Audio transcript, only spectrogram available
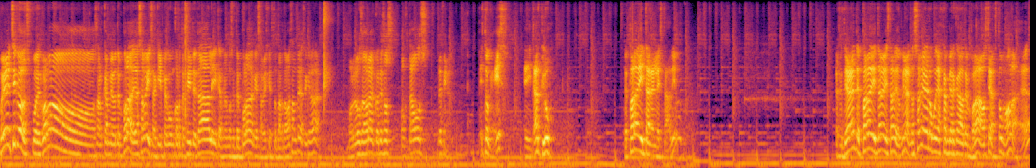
Muy bien, chicos, pues vámonos al cambio de temporada, ya sabéis, aquí pego un cortecito y tal, y cambiamos de temporada, que sabéis que esto tarda bastante, así que nada. Volvemos ahora con esos octavos de final. ¿Esto qué es? Editar club. ¿Es para editar el estadio? Efectivamente, es para editar el estadio. Mira, no sabía que lo podías cambiar cada temporada. Hostia, esto mola, ¿eh?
